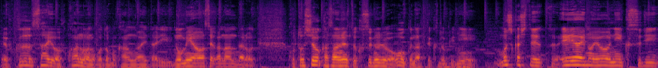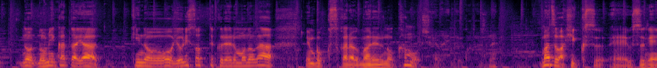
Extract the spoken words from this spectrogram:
副作用不可能なことも考えたり飲み合わせが何だろう今年を重ねると薬の量が多くなっていくときに、もしかして AI のように薬の飲み方や機能を寄り添ってくれるものがエムボックスから生まれるのかもしれない。まずは HIX、えー、薄毛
